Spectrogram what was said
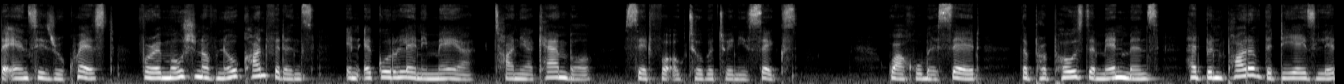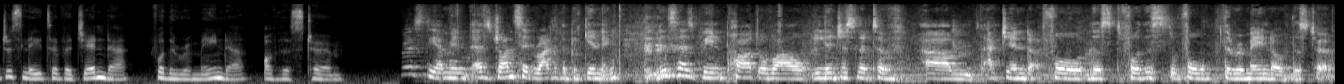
the ANC's request for a motion of no confidence in Ekurhuleni Mayor Tanya Campbell set for October 26. Gwarube said the proposed amendments had been part of the DA's legislative agenda for the remainder of this term. Firstly, I mean, as John said right at the beginning, this has been part of our legislative um, agenda for this, for this, for the remainder of this term,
